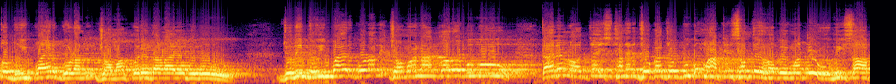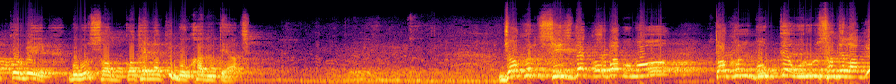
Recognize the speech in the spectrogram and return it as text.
তো দুই পায়ের গোড়ালি জমা করে দাঁড়ায় বুবু। যদি দুই পায়ের গোড়ালি জমা না করো বুবু, তাহলে লজ্জা স্থানের যোগাযোগ বুবু মাটির সাথে হবে, মাটি অভিশাপ করবে। বুবুর সব কথাই নাকি বোখারিতে আছে। যখন সিজদা করবা বুবু, তখন বুককে উরুর সাথে লাগে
